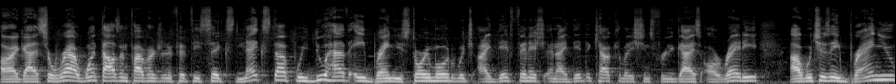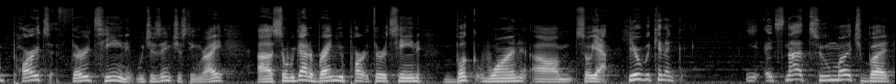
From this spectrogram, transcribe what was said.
All right, guys, so we're at 1,556. Next up, we do have a brand new story mode, which I did finish and I did the calculations for you guys already, uh, which is a brand new part 13, which is interesting, right? Uh, so we got a brand new part 13, book one. Um, so yeah, here we can it's not too much, but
